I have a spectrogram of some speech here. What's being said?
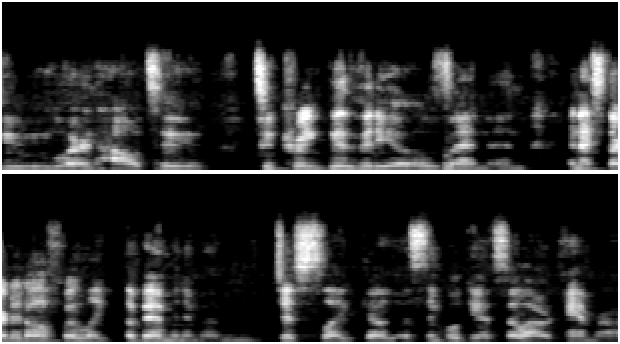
to learn how to to create good videos and and and I started off with like the bare minimum, just like a, a simple DSLR camera.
